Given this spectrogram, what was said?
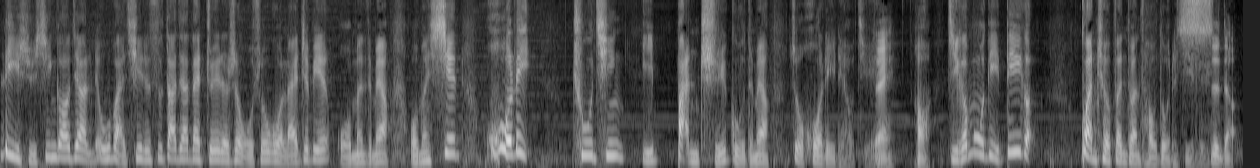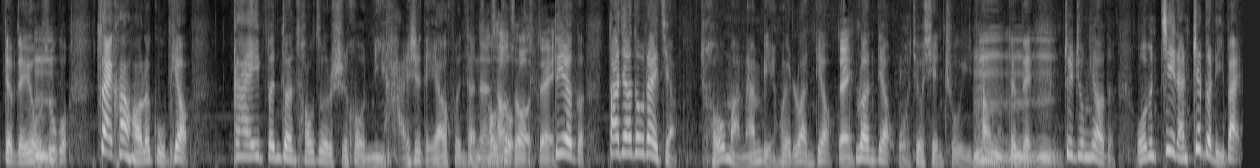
历史新高价五百七十四。大家在追的时候，我说过，来这边我们怎么样？我们先获利。出清一半持股怎么样做获利了结？对，好几个目的。第一个，贯彻分段操作的纪律，是的，对不对？因为我说过，嗯、再看好的股票。该分段操作的时候，你还是得要分段操作。操作对。第二个，大家都在讲筹码难免会乱掉，对，乱掉我就先出一套嘛，嗯、对不对？嗯。最重要的，我们既然这个礼拜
